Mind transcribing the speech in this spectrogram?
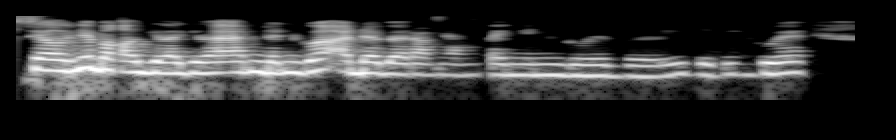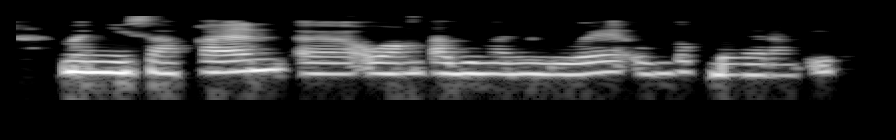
sale-nya bakal gila-gilaan. Dan gue ada barang yang pengen gue beli, jadi gue menyisakan eh, uang tabungan gue untuk barang itu.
